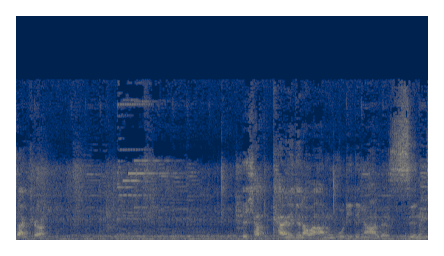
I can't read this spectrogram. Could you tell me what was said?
Danke. Ich habe keine genaue Ahnung, wo die Dinger alle sind.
